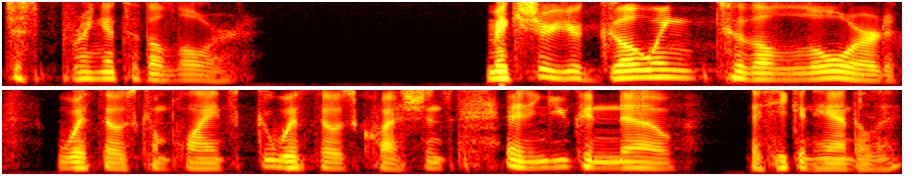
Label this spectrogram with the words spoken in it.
Just bring it to the Lord. Make sure you're going to the Lord with those complaints, with those questions, and you can know that He can handle it.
